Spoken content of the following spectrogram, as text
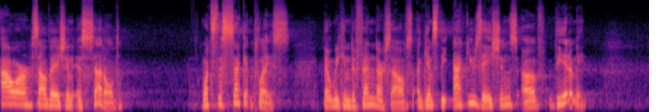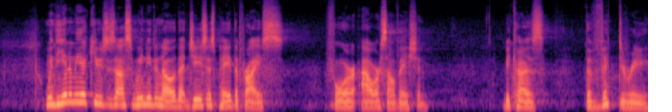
our salvation is settled, what's the second place that we can defend ourselves against the accusations of the enemy? When the enemy accuses us, we need to know that Jesus paid the price for our salvation because the victory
